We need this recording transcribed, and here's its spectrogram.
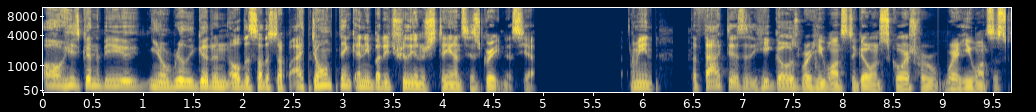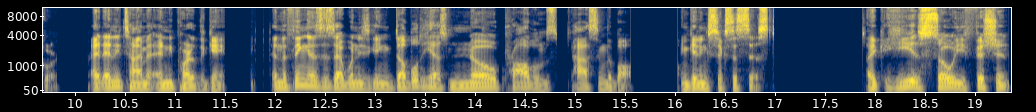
oh, he's gonna be you know really good and all this other stuff. I don't think anybody truly understands his greatness yet. I mean, the fact is that he goes where he wants to go and scores for where he wants to score at any time at any part of the game. And the thing is, is that when he's getting doubled, he has no problems passing the ball and getting six assists. Like he is so efficient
